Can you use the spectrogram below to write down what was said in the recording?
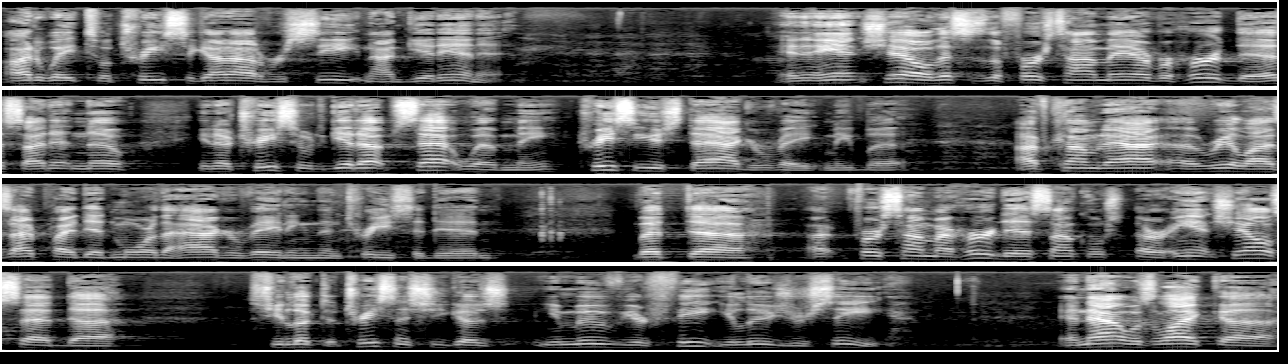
I'd wait till Teresa got out of her seat, and I'd get in it. And Aunt Shell, this is the first time I ever heard this. I didn't know, you know, Teresa would get upset with me. Teresa used to aggravate me, but I've come to uh, realize I probably did more of the aggravating than Teresa did. But uh, first time I heard this, Uncle or Aunt Shell said uh, she looked at Teresa and she goes, "You move your feet, you lose your seat," and that was like uh,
